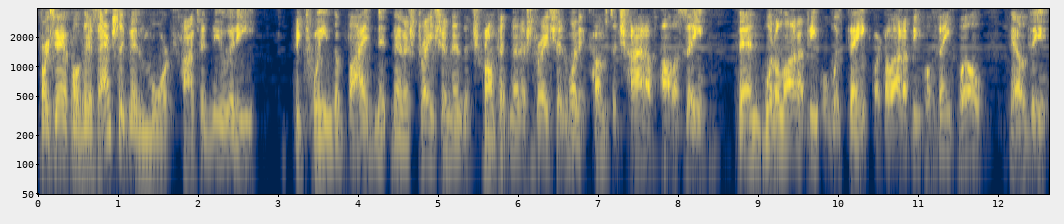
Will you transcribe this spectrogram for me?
for example, there's actually been more continuity between the Biden administration and the Trump administration when it comes to China policy than what a lot of people would think. Like a lot of people think, well, you know, the,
